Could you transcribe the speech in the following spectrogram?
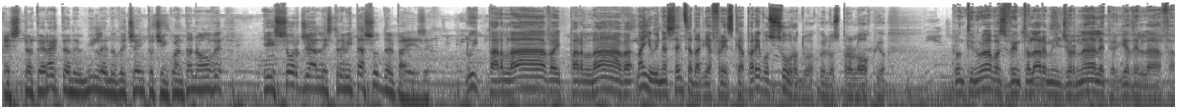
È stata eretta nel 1959 e sorge all'estremità sud del paese. Lui parlava e parlava, ma io in assenza d'aria fresca parevo sordo a quello sproloquio. Continuavo a sventolarmi il giornale per via dell'AFA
